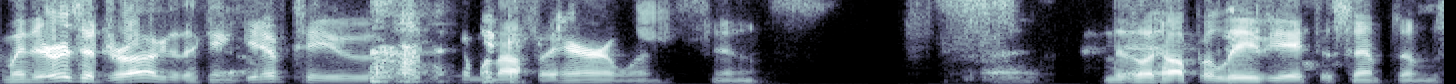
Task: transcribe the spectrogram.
I mean, there is a drug that they can give to you coming off of heroin. Yeah, that'll help alleviate the symptoms.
